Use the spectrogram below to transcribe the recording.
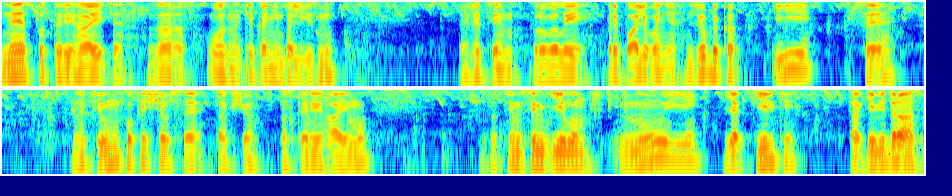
Не спостерігаються зараз ознаки канібалізму. Перед цим провели припалювання дзьобика і все. На цьому поки що все. Так що спостерігаємо за цим всім ділом. Ну і як тільки, так і відразу.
